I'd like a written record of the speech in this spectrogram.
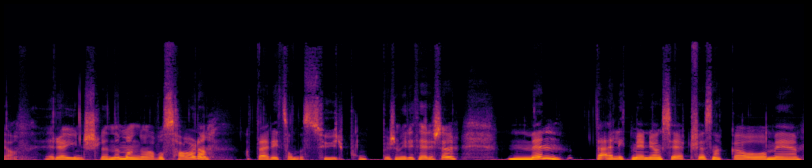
ja, røynslene mange av oss har, da. At det er litt sånne surpumper som irriterer seg. Men det er litt mer nyansert, for jeg snakka òg med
